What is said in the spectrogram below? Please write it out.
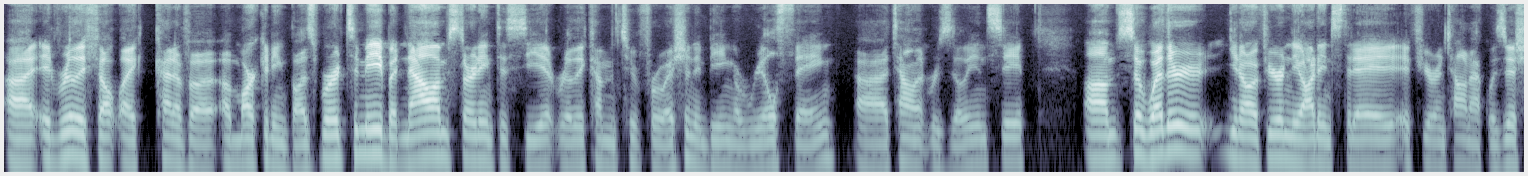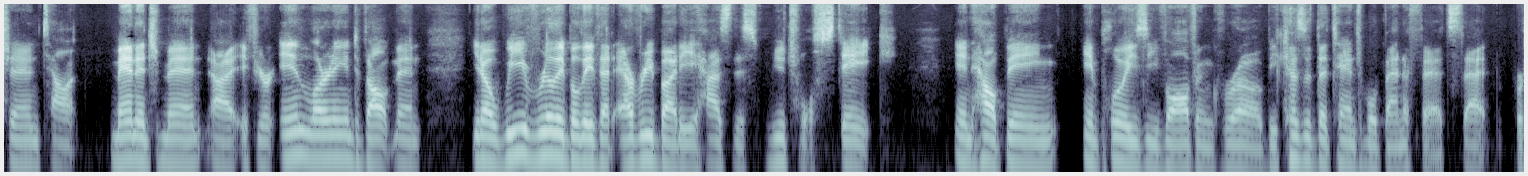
uh, it really felt like kind of a, a, marketing buzzword to me but now i'm starting to see it really come to fruition and being a real thing uh, talent resiliency. Um, so whether you know if you're in the audience today if you're in talent acquisition talent management uh, if you're in learning and development you know we really believe that everybody has this mutual stake in helping employees evolve and grow because of the tangible benefits that we're,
